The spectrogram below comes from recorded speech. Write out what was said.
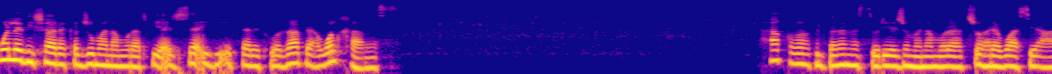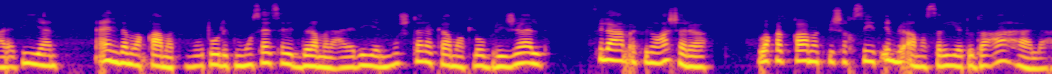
والذي شاركت جمانة مراد في أجزائه الثالث والرابع والخامس. حققت الفنانة السورية جمانة مراد شهرة واسعة عربيا عندما قامت ببطولة مسلسل الدراما العربية المشتركة مطلوب رجال في العام 2010 وقد قامت بشخصية امرأة مصرية تدعى هالة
